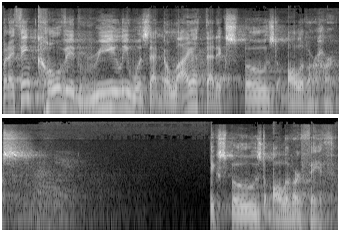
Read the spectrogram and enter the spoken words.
But I think COVID really was that Goliath that exposed all of our hearts exposed all of our faith.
